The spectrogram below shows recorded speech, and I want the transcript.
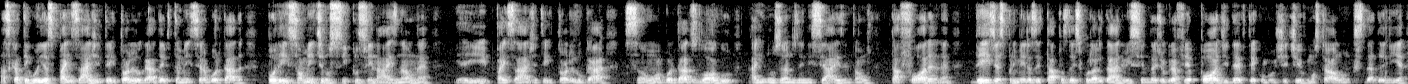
as categorias paisagem, território e lugar devem também ser abordadas, porém somente nos ciclos finais, não, né? E aí, paisagem, território e lugar são abordados logo aí nos anos iniciais, então tá fora, né? Desde as primeiras etapas da escolaridade, o ensino da geografia pode e deve ter como objetivo mostrar ao aluno que cidadania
